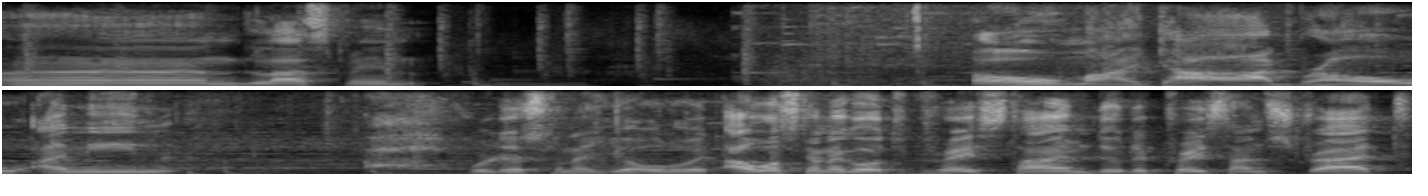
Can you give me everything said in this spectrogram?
And last spin. Oh my god, bro. I mean, we're just gonna YOLO it. I was gonna go to Crazy Time, do the Crazy Time strat,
